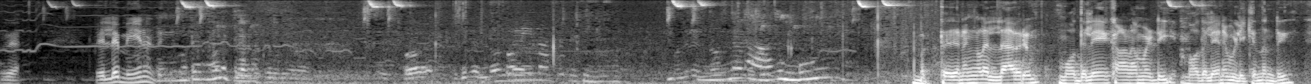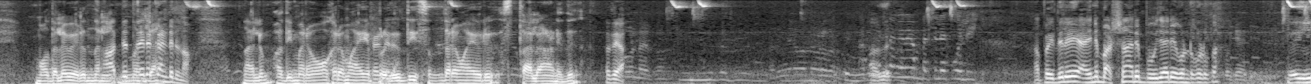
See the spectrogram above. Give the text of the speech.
അതെ. വലിയ മീനുണ്ട്. ഭക്തജനങ്ങളെല്ലാവരും മുതലയെ കാണാൻ വേണ്ടി മുതലേനെ വിളിക്കുന്നുണ്ട്. മുതല വരുന്നില്ല കണ്ടിരുന്നോ? എന്നാലും അതിമനോഹരമായ പ്രകൃതി സുന്ദരമായ ഒരു സ്ഥലമാണിത്. അതെയോ? അപ്പൊ ഇതിൽ അതിന് ഭക്ഷണം ആര് പൂജാരി കൊണ്ടു കൊടുക്കാം? ഈ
